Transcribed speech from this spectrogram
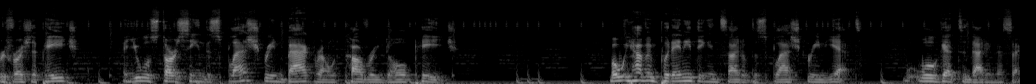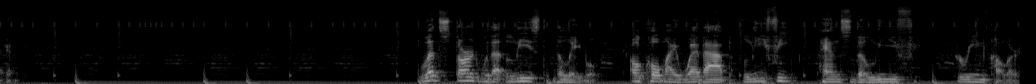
Refresh the page, and you will start seeing the splash screen background covering the whole page. But we haven't put anything inside of the splash screen yet. We'll get to that in a second. Let's start with at least the label. I'll call my web app Leafy, hence the leaf green color.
